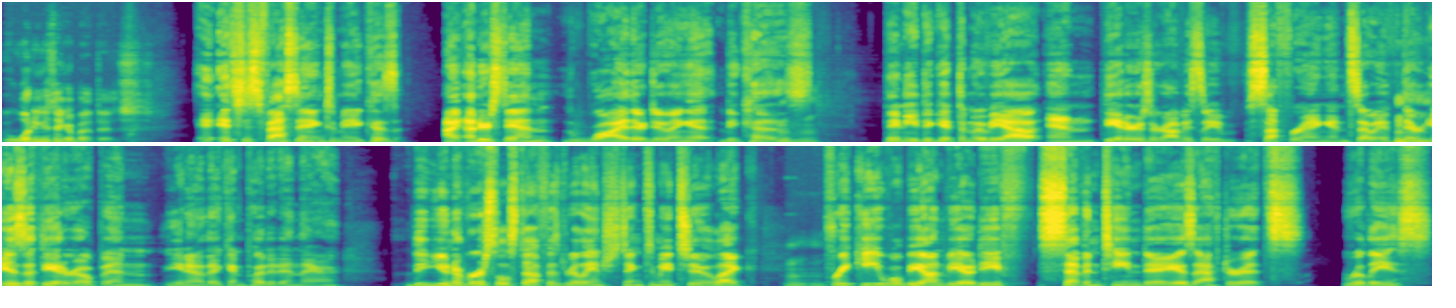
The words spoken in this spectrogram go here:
what do you think about this? It's just fascinating to me because I understand why they're doing it because mm-hmm. they need to get the movie out and theaters are obviously suffering. And so if mm-hmm. there is a theater open, you know, they can put it in there. The Universal stuff is really interesting to me too. Like mm-hmm. Freaky will be on VOD 17 days after its release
